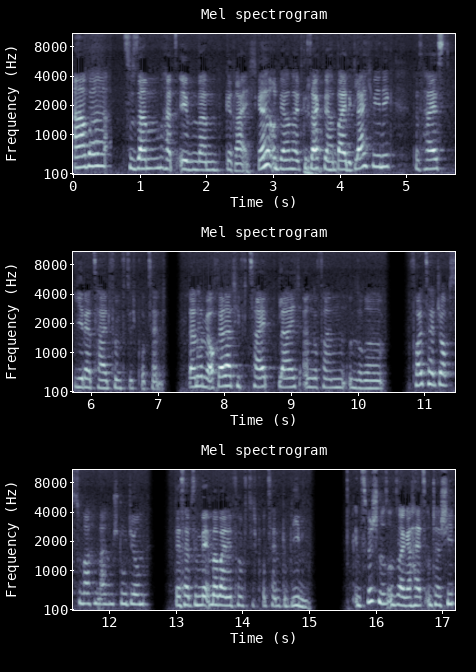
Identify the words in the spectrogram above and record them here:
aber zusammen hat es eben dann gereicht. Gell? Und wir haben halt gesagt, Genau. wir haben beide gleich wenig. Das heißt, jeder zahlt 50 Prozent. Dann haben wir auch relativ zeitgleich angefangen, unsere Vollzeitjobs zu machen nach dem Studium. Deshalb sind wir immer bei den 50 Prozent geblieben. Inzwischen ist unser Gehaltsunterschied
